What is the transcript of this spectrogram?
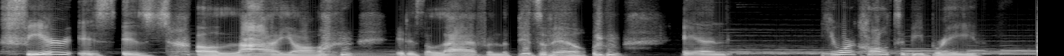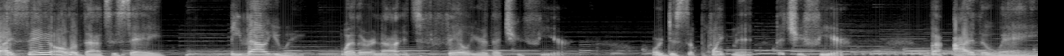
fear is is a lie, y'all. it is a lie from the pits of hell. and you are called to be brave. I say all of that to say, evaluate whether or not it's failure that you fear or disappointment that you fear. But either way,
